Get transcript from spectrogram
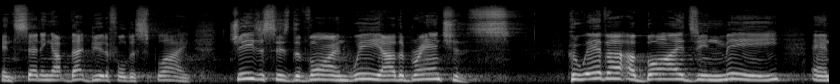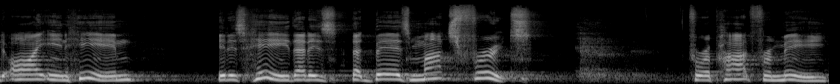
in setting up that beautiful display. Jesus is the vine, we are the branches. Whoever abides in me and I in him, it is he that is that bears much fruit. For apart from me,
